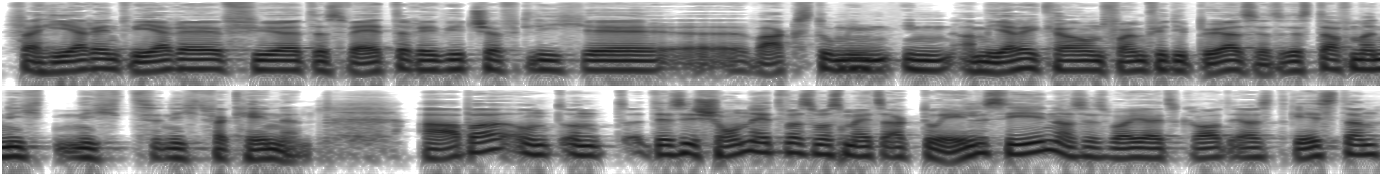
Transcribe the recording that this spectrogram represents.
verheerend wäre für das weitere wirtschaftliche äh, Wachstum in, mhm. in Amerika und vor allem für die Börse. Also das darf man nicht, nicht, nicht verkennen. Aber, und, und das ist schon etwas, was wir jetzt aktuell sehen, also es war ja jetzt gerade erst gestern,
